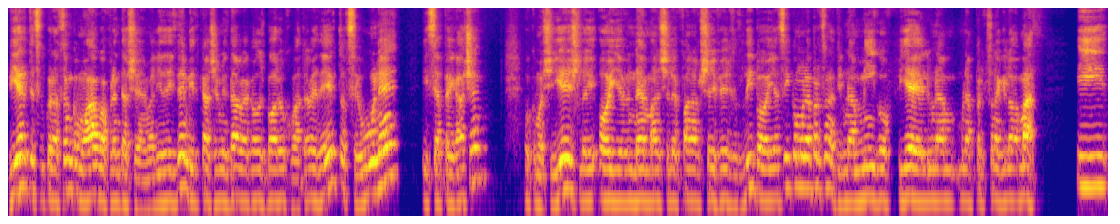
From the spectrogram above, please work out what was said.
vierte su corazón como agua frente a Shem, a través de esto se une y se apega a Shem. Como y así como una persona tiene un amigo fiel, una, una persona que lo amas, y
